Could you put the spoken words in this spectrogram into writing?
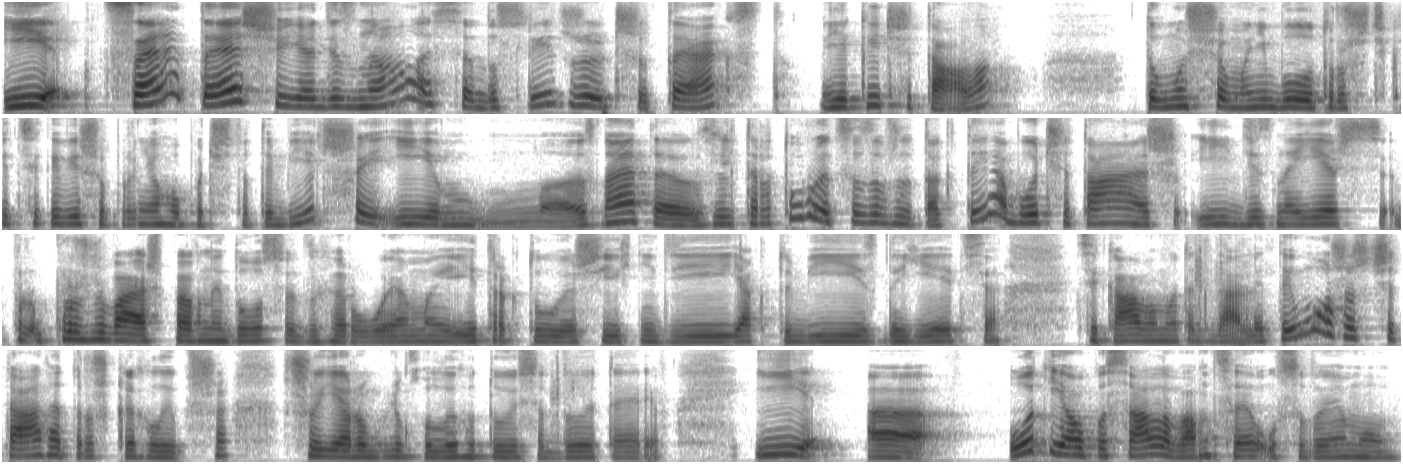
І це те, що я дізналася, досліджуючи текст, який читала тому що мені було трошечки цікавіше про нього почитати більше. І знаєте, з літературою це завжди так. Ти або читаєш і дізнаєшся, проживаєш певний досвід з героями і трактуєш їхні дії, як тобі здається, цікавим і так далі. Ти можеш читати трошки глибше, що я роблю, коли готуюся до етерів. І е, от я описала вам це у своєму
